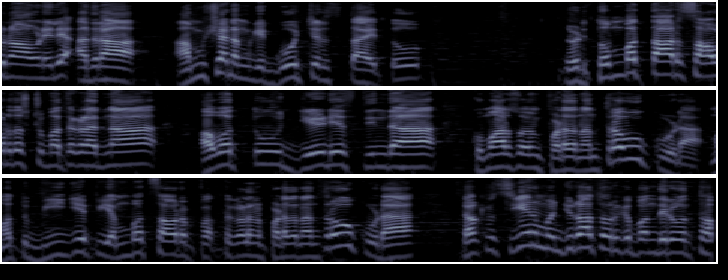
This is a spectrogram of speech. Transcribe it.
ಚುನಾವಣೆಯಲ್ಲಿ ಅದರ ಅಂಶ ನಮಗೆ ಗೋಚರಿಸ್ತಾ ಇತ್ತು. ನೋಡಿ, ತೊಂಬತ್ತಾರು ಸಾವಿರದಷ್ಟು ಮತಗಳನ್ನು ಅವತ್ತು ಜೆ ಡಿ ಎಸ್ನಿಂದ ಕುಮಾರಸ್ವಾಮಿ ಪಡೆದ ನಂತರವೂ ಕೂಡ ಮತ್ತು ಬಿಜೆಪಿ ಎಂಬತ್ತು ಸಾವಿರ ಮತಗಳನ್ನು ಪಡೆದ ನಂತರವೂ ಕೂಡ ಡಾಕ್ಟರ್ ಸಿ ಎನ್ ಮಂಜುನಾಥ್ ಅವರಿಗೆ ಬಂದಿರುವಂತಹ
